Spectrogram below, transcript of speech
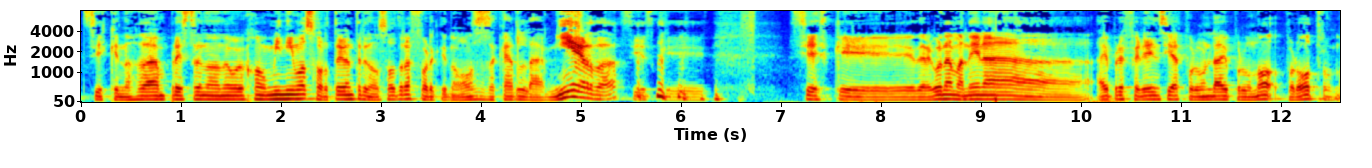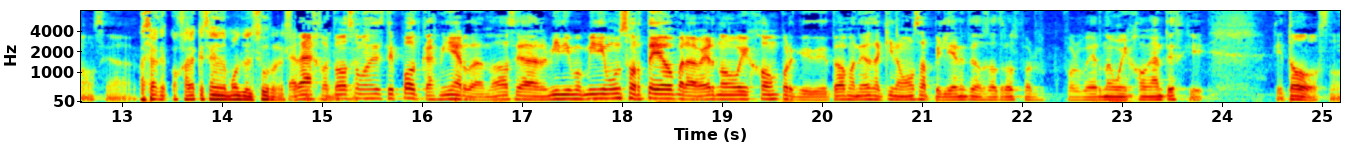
Si es que nos dan preestreno de No Way Home, mínimo sorteo entre nosotras porque nos vamos a sacar la mierda si es que si es que de alguna manera hay preferencias por un lado y por uno por otro, ¿no? O sea, ojalá que sea en el molde del sur. Carajo, todos somos de este podcast, mierda, ¿no? O sea, al mínimo mínimo un sorteo para ver No Way Home porque de todas maneras aquí nos vamos a pelear entre nosotros por, por ver No Way Home antes que, que todos, ¿no?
